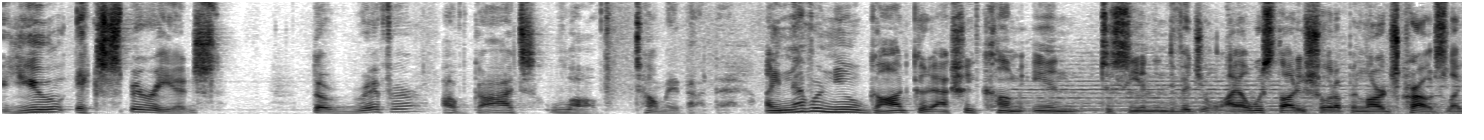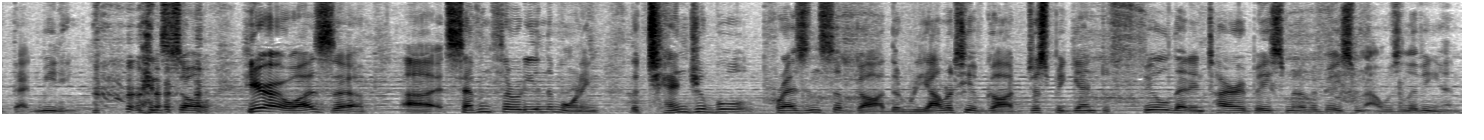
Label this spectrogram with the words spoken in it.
you experienced the river of God's love. Tell me about that. I never knew God could actually come in to see an individual. I always thought He showed up in large crowds, like that meeting. and so here I was uh, uh, at 7:30 in the morning. The tangible presence of God, the reality of God, just began to fill that entire basement of a basement I was living in,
